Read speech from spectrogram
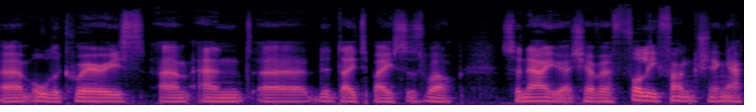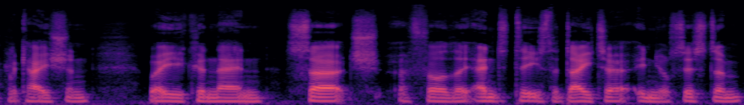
um, all the queries um, and uh, the database as well. So now you actually have a fully functioning application where you can then search for the entities, the data in your system.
